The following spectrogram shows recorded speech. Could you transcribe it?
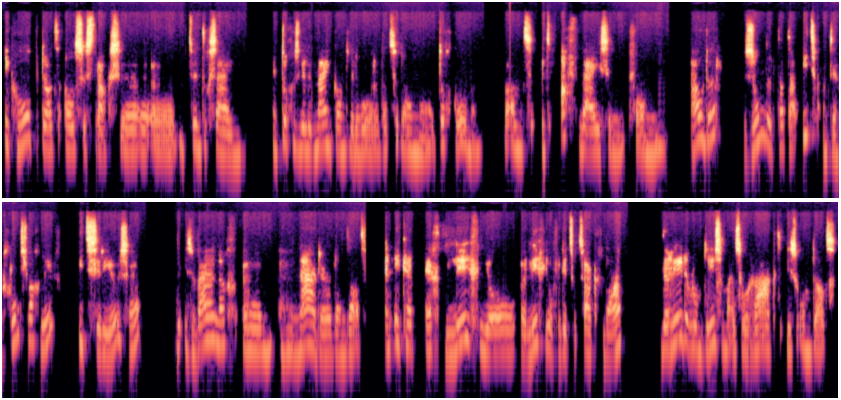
ik hoop dat als ze straks uh, twintig zijn en toch eens willen mijn kant willen horen, dat ze dan uh, toch komen. Want het afwijzen van ouder, zonder dat daar iets aan ten grondslag ligt, iets serieus, hè, is weinig uh, nader dan dat. En ik heb echt legio, legio voor dit soort zaken gedaan. De reden waarom deze mij zo raakt, is omdat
